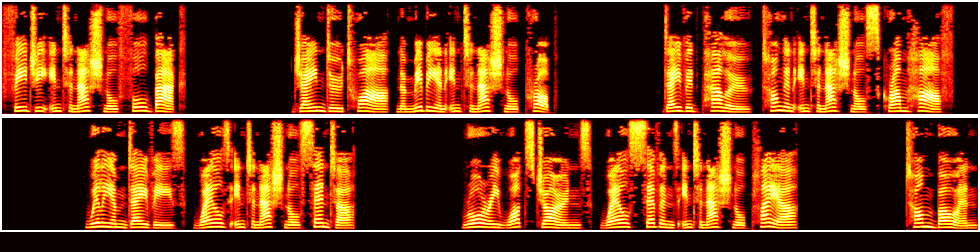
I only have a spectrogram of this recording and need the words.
Fiji international full back Jane du Toit, Namibian international prop. David Palu, Tongan international scrum half. William Davies, Wales international centre. Rory Watts-Jones, Wales Sevens international player. Tom Bowen,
